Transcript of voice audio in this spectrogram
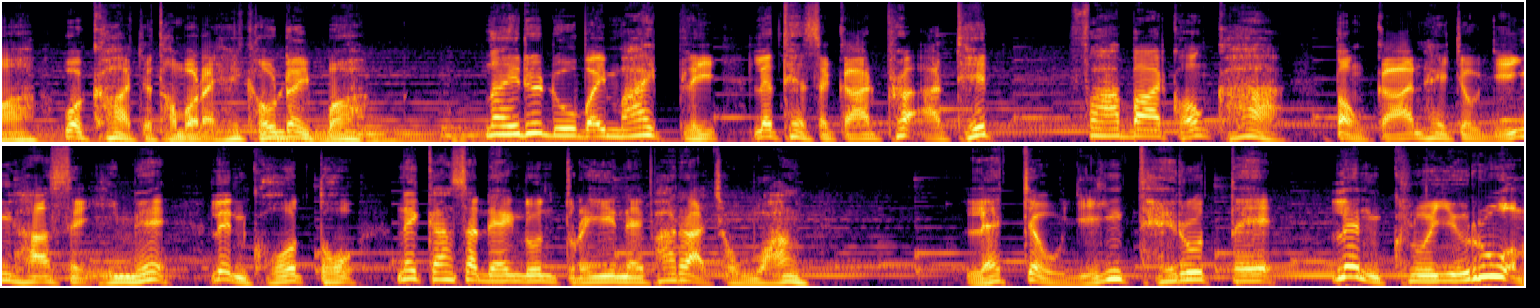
มาว่าข้าจะทำอะไรให้เขาได้บ้าง ในฤดูใบไม้ผลิและเทศกาลพระอาทิตย์ฟาบาทของข้าต้องการให้เจ้าหญิงฮาเซฮิเมะเล่นโคโตะในการแสดงดนตรีในพระราชวัง และเจ้าหญิงเทรุเตะเล่นคลุยร่วม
